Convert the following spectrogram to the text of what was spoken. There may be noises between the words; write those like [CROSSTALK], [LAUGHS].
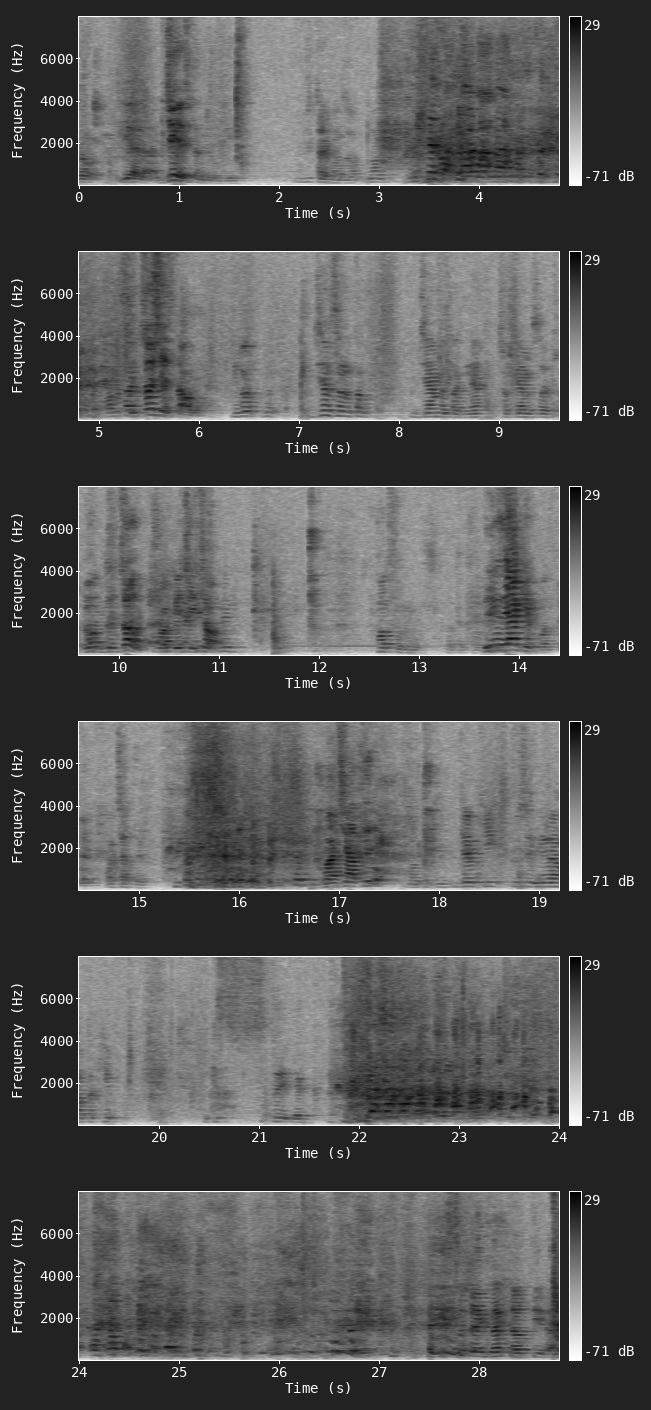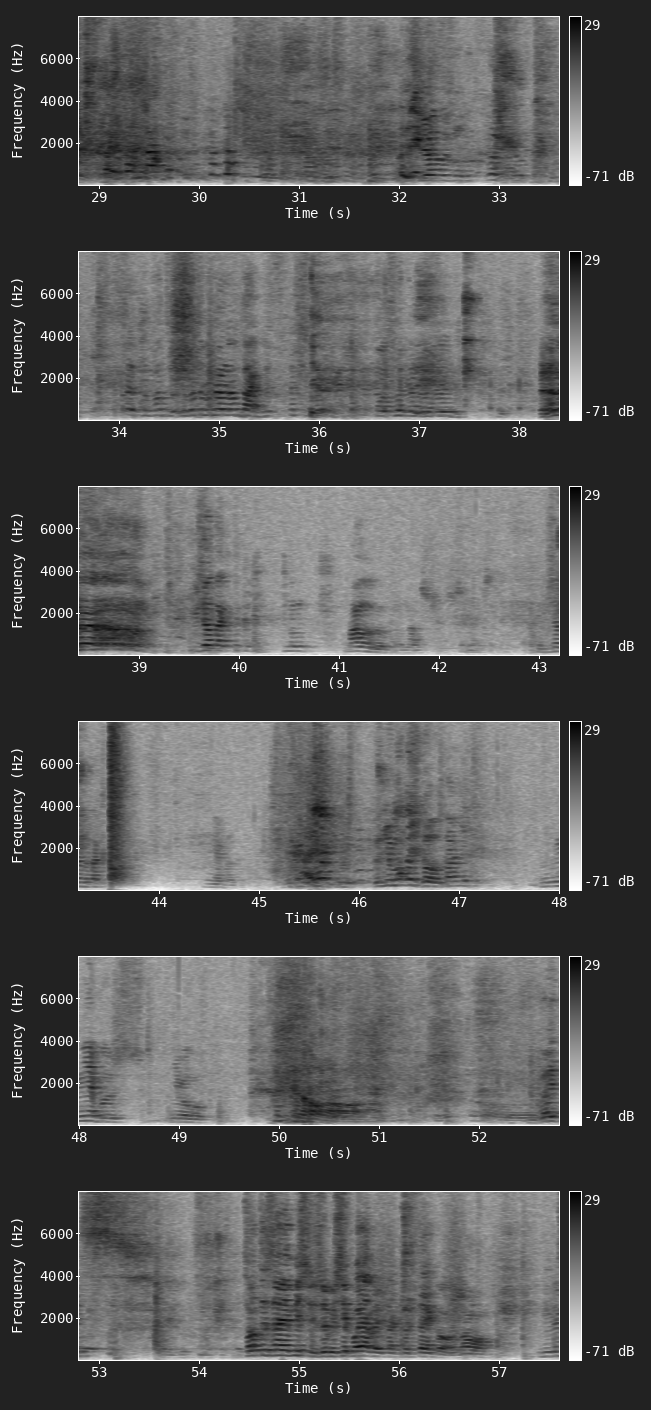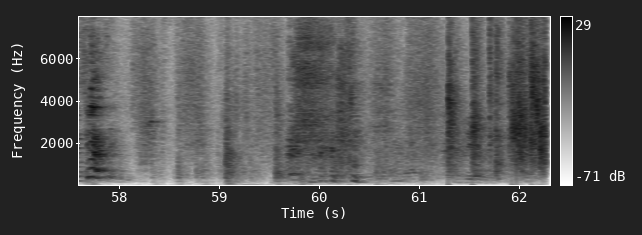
No, Jela, gdzie jest ten drugi? Witaj bardzo. No, [LAUGHS] Co się stało? no, no idziemy sobie tam, idziemy tak, nie? Czepiamy sobie, No to co, łapiecie i co? Potwór jest. tak powiem. Jakie potwory? Łaciaty. [LAUGHS] Łaciaty? No taki wielki, który miał taki, taki syty jak... [LAUGHS] Jak zaknął tira. No bo, no bo to wyglądał tak, że potwór wziął tak, tylko, no, mały był ten nasz szczeniaczek. Wziął go tak, nie ma. A jak? No nie mogłeś go tam nie... Bo już nie mogło. No i c- co ty sobie myślisz, żeby się pojawiać tak bez tego? No. Смерть!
